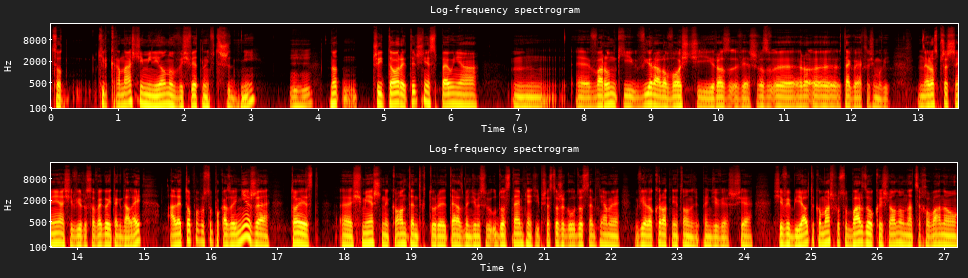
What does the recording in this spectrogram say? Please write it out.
co kilkanaście milionów wyświetleń w trzy dni. Mhm. No, czyli teoretycznie spełnia mm, e, warunki wiralowości, roz, wiesz, roz, e, ro, tego, jak to się mówi, rozprzestrzeniania się wirusowego i tak dalej, ale to po prostu pokazuje nie, że to jest e, śmieszny content, który teraz będziemy sobie udostępniać i przez to, że go udostępniamy wielokrotnie, to on będzie, wiesz, się, się wybijał, tylko masz po prostu bardzo określoną, nacechowaną,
